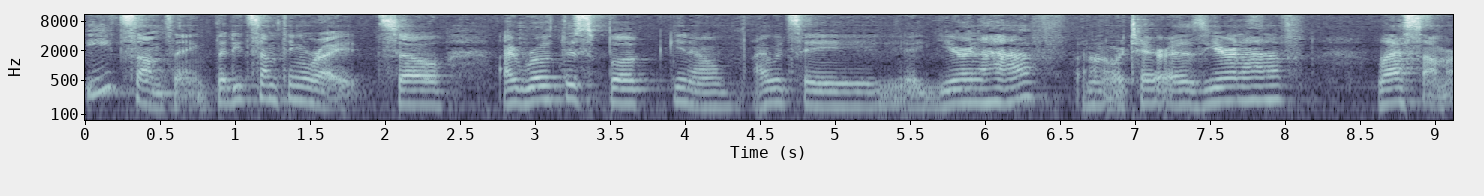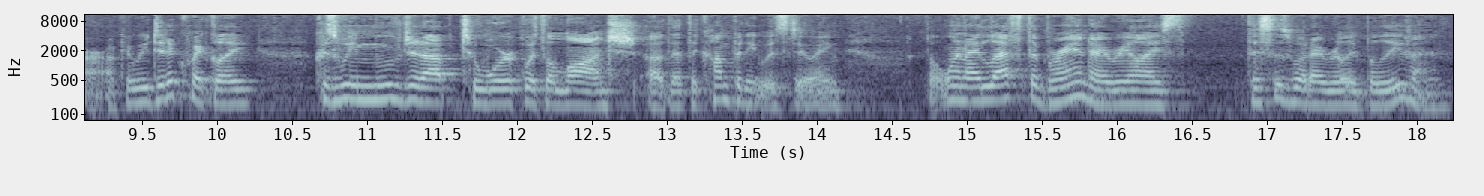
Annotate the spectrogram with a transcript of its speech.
eat something, but eat something right. So I wrote this book, you know, I would say a year and a half. I don't know where Tara is, year and a half last summer. Okay, we did it quickly because we moved it up to work with the launch uh, that the company was doing. But when I left the brand, I realized this is what I really believe in.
